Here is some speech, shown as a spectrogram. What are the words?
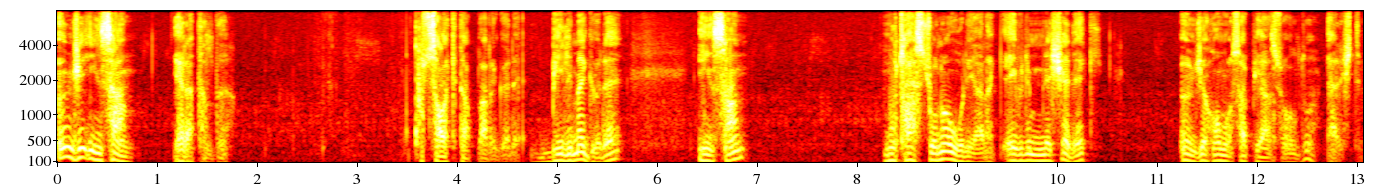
Önce insan yaratıldı. Kutsal kitaplara göre, bilime göre insan mutasyona uğrayarak, evrimleşerek önce homo sapiens oldu. İşte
